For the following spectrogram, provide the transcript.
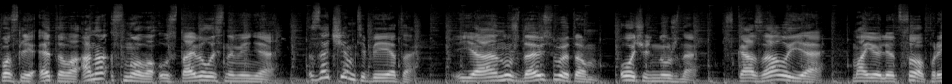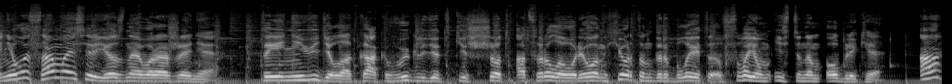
После этого она снова уставилась на меня. «Зачем тебе это?» «Я нуждаюсь в этом. Очень нужно», — сказал я. Мое лицо приняло самое серьезное выражение. Ты не видела, как выглядит кишот Ацерола Орион Хёртендерблейд в своем истинном облике? А?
